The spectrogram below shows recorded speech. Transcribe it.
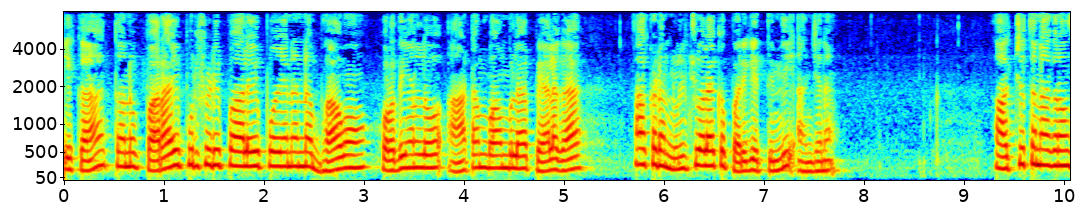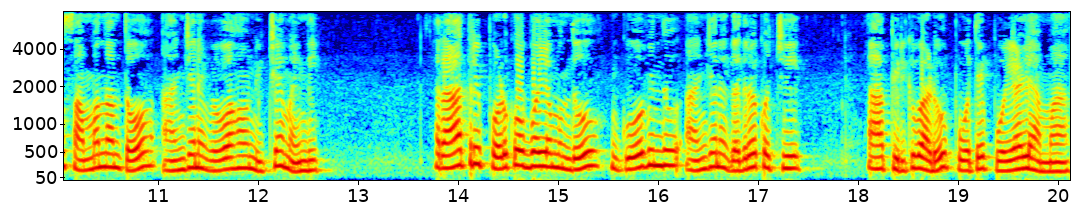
ఇక తను పరాయి పురుషుడి పాలైపోయానన్న భావం హృదయంలో ఆటంబాంబులా పేలగా అక్కడ నిల్చోలేక పరిగెత్తింది అంజన. అచ్యుతనగరం సంబంధంతో అంజన వివాహం నిశ్చయమైంది. రాత్రి పడుకోబోయే ముందు గోవిందు అంజన గదిలోకొచ్చి ఆ పిరికివాడు పోతే పోయాళ్ళే అమ్మా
